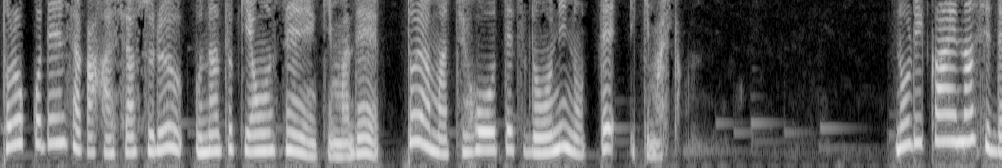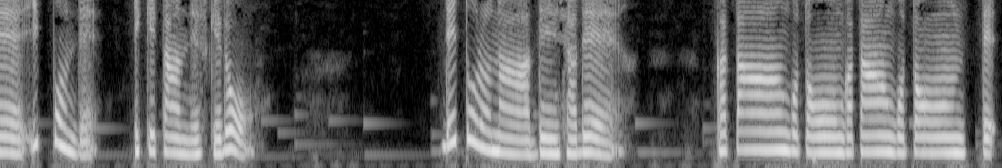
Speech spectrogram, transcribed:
トロッコ電車が発車するうなずき温泉駅まで富山地方鉄道に乗って行きました。乗り換えなしで一本で行けたんですけど、レトロな電車でガタンゴトーン、ガタンゴトーンって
